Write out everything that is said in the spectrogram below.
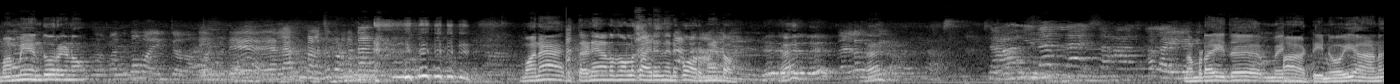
മമ്മി എന്ത് പറയണോ? മോനെ തണയാണെന്നുള്ള കാര്യം നിനക്ക് ഓർമ്മയുണ്ടോ? നമ്മുടെ ഇത് ആ ടിനോയി ആണ്.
